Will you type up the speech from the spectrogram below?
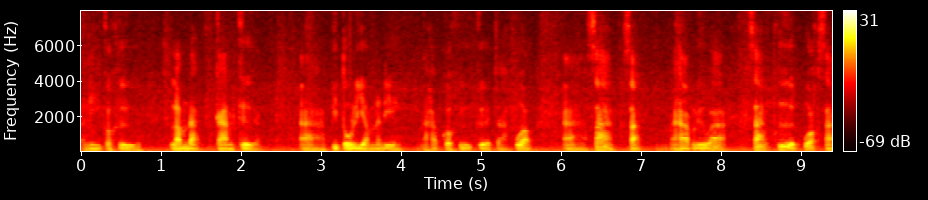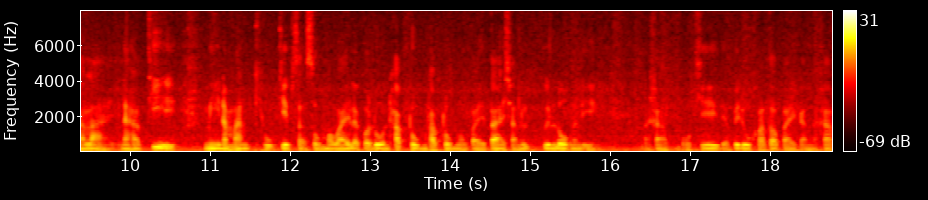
อันนี้ก็คือลำดับการเกิดอ่าปิโตรเลียมนั่นเองนะครับ ก็คือเกิดจากพวกอ่าซากสัตว์ นะครับ หรือว่าสร้างพืชพวกสาหร่ายนะครับ ที่มีน้ำมันถูกเก็บสะสมมาไว้ แล้วก็โดนทับถมทับถมลงไปใต้ชั้นพื้นโลกนั่นเองนะครับ โอเค เดี๋ยวไปดูข้อต่อไปกันนะครับ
